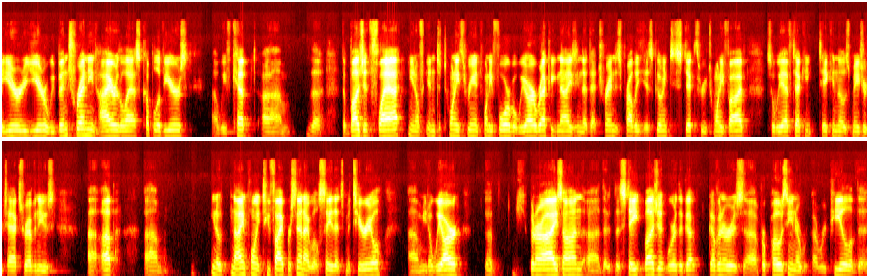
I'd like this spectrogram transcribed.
year to year. We've been trending higher the last couple of years. Uh, we've kept um, the, budget flat, you know, into 23 and 24, but we are recognizing that that trend is probably is going to stick through 25. So we have taken those major tax revenues uh, up. Um, you know, 9.25%, I will say that's material. Um, you know, we are uh, keeping our eyes on the, state budget where the gov is proposing a, repeal of the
